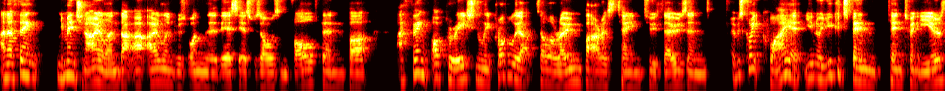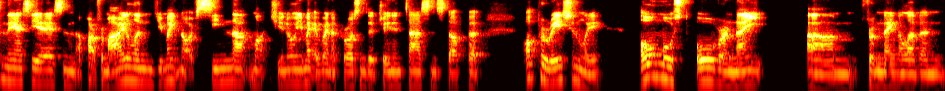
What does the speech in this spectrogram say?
And I think you mentioned Ireland. Ireland was one that the SAS was always involved in, but I think operationally, probably up till around Barras time 2000, it was quite quiet. You know, you could spend 10, 20 years in the SAS, and apart from Ireland, you might not have seen that much. You know, you might have went across and did training tasks and stuff, but operationally, almost overnight um, from 9-11,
